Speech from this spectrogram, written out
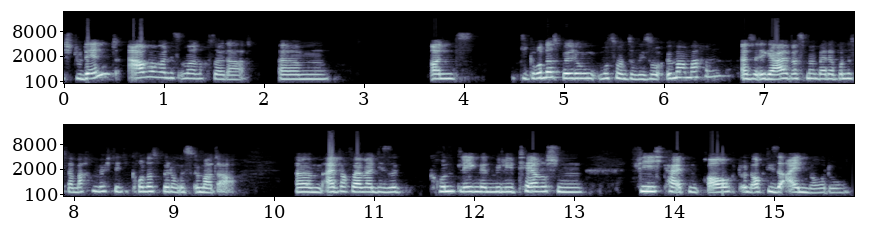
Student, aber man ist immer noch Soldat. Ähm, und die Grundausbildung muss man sowieso immer machen. Also egal, was man bei der Bundeswehr machen möchte, die Grundausbildung ist immer da. Ähm, einfach weil man diese grundlegenden militärischen Fähigkeiten braucht und auch diese Einordnung.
